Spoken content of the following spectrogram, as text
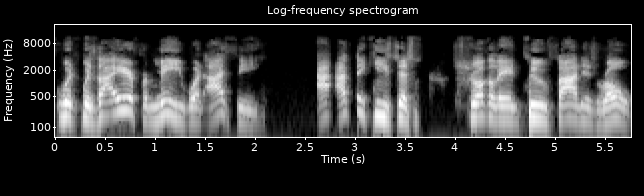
with, with Ziaire, for me, what I see I, I think he's just struggling to find his role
